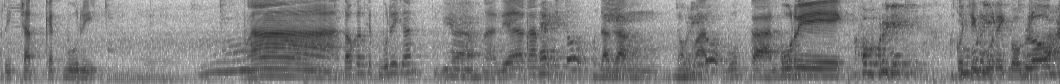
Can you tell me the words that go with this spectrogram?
Richard Cadbury. Hmm, Nah, tahu kan Cadbury kan? Iya. Nah, dia kan Cat itu kucing. dagang Buri coklat. itu? Bukan, burik. Oh, burik. Kucing burik goblok.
